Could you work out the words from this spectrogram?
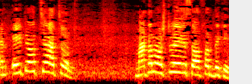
এন্ড এইটা হচ্ছে আঁচল। মাথা নষ্ট হয়ে গেছে অফার দেখে।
